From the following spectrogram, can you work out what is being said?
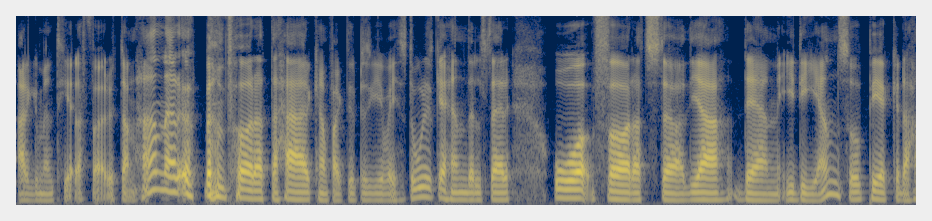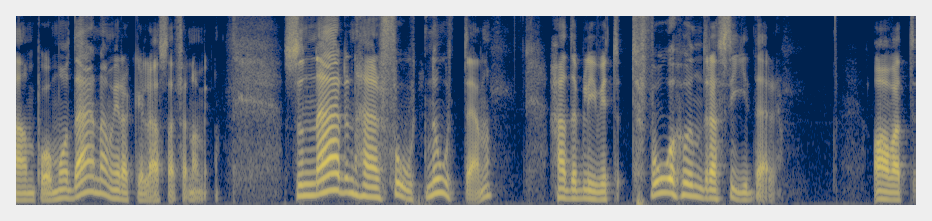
argumenterat för, utan han är öppen för att det här kan faktiskt beskriva historiska händelser och för att stödja den idén så pekade han på moderna mirakulösa fenomen. Så när den här fotnoten hade blivit 200 sidor av att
